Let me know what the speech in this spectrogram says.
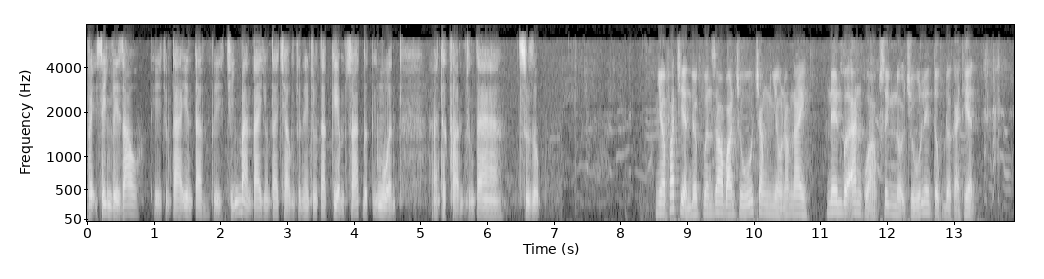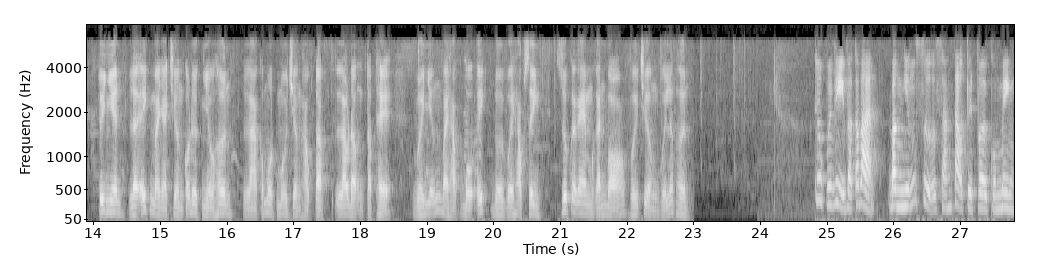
vệ sinh về rau thì chúng ta yên tâm vì chính bàn tay chúng ta trồng cho nên chúng ta kiểm soát được cái nguồn à, thực phẩm chúng ta sử dụng. Nhờ phát triển được vườn rau bán chú trong nhiều năm nay, nên bữa ăn của học sinh nội trú liên tục được cải thiện. Tuy nhiên, lợi ích mà nhà trường có được nhiều hơn là có một môi trường học tập, lao động tập thể với những bài học bổ ích đối với học sinh, giúp các em gắn bó với trường với lớp hơn. Thưa quý vị và các bạn, bằng những sự sáng tạo tuyệt vời của mình,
